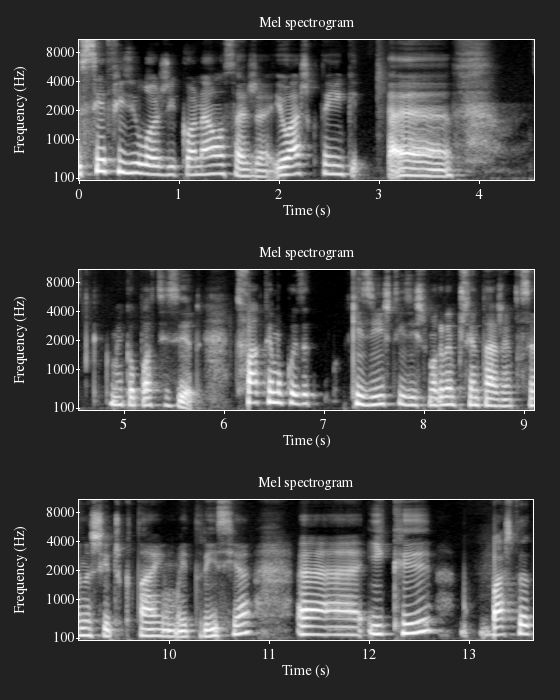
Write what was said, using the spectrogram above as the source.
Se é fisiológico ou não, ou seja, eu acho que tem. Uh, como é que eu posso dizer? De facto, é uma coisa que existe, existe uma grande porcentagem de recém-nascidos que têm uma iterícia uh, e que basta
